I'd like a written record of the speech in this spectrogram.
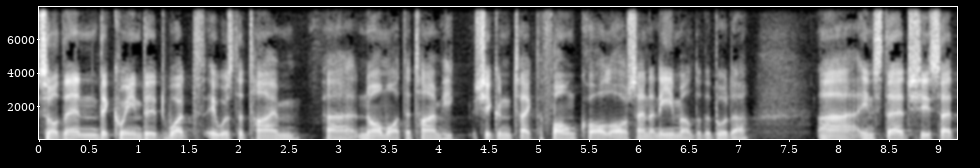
So then the queen did what it was the time uh, normal at the time. He she couldn't take the phone call or send an email to the Buddha. Uh, instead, she said,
